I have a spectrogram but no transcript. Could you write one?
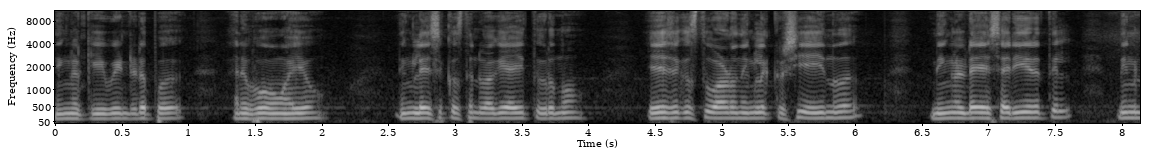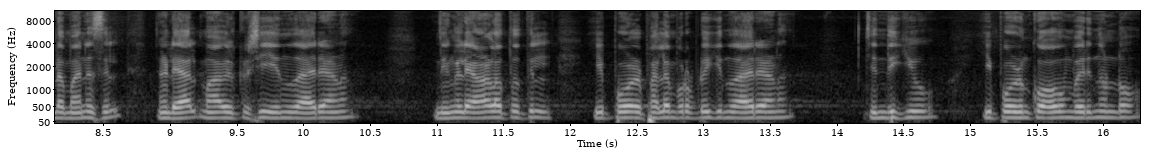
നിങ്ങൾക്ക് ഈ വീണ്ടെടുപ്പ് അനുഭവമായോ? നിങ്ങൾ യേശുക്രിസ്തുവിന്റെ വകയായി തീർന്നോ. യേശുക്രിസ്തുവാണോ നിങ്ങൾ കൃഷി ചെയ്യുന്നത്? നിങ്ങളുടെ ശരീരത്തിൽ നിങ്ങളുടെ മനസ്സിൽ നിങ്ങളുടെ ആത്മാവിൽ കൃഷി ചെയ്യുന്നത് ആരാണ്? നിങ്ങളുടെ ആളത്വത്തിൽ ഇപ്പോൾ ഫലം പുറപ്പെടുവിക്കുന്നത് ആരാണ്? ചിന്തിക്കൂ. ഇപ്പോഴും കോപം വരുന്നുണ്ടോ?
